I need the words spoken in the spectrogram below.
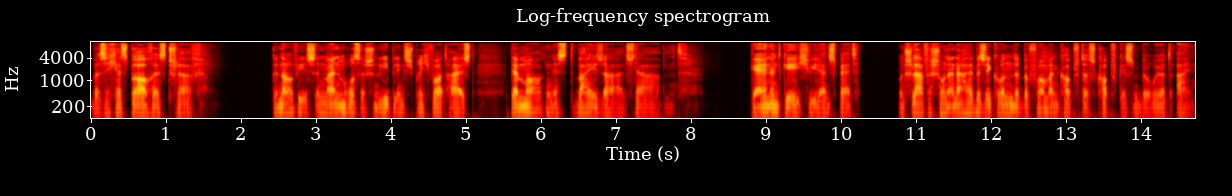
Was ich jetzt brauche, ist Schlaf. Genau wie es in meinem russischen Lieblingssprichwort heißt, der Morgen ist weiser als der Abend. Gähnend gehe ich wieder ins Bett und schlafe schon eine halbe Sekunde, bevor mein Kopf das Kopfkissen berührt, ein.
